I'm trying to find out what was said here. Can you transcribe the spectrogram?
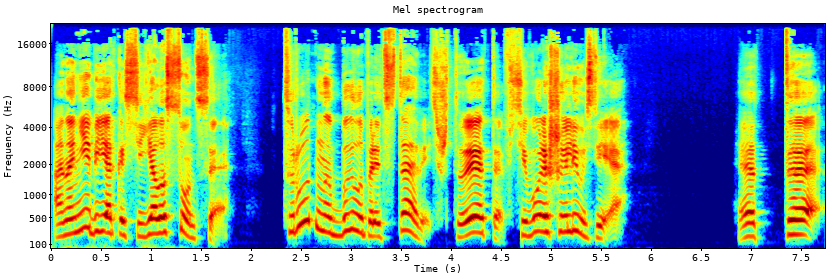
а на небе ярко сияло солнце. Трудно было представить, что это всего лишь иллюзия. «Это...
